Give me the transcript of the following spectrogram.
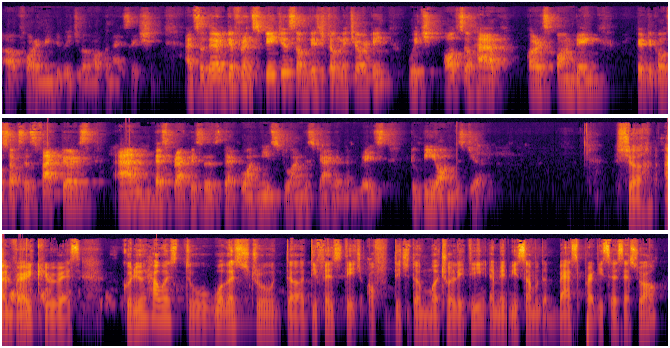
uh, for an individual organization. And so there are different stages of digital maturity, which also have corresponding critical success factors and best practices that one needs to understand and embrace to be on this journey. Sure. I'm very curious. Could you help us to walk us through the different stage of digital maturity and maybe some of the best practices as well?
